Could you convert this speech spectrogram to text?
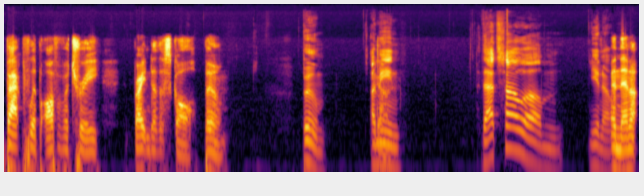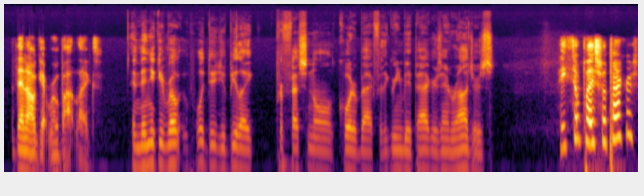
backflip off of a tree, right into the skull. Boom. boom i Done. mean that's how um you know And then I, then I'll get robot legs. And then you could, ro- well, dude, you'd be like professional quarterback for the Green Bay Packers, Aaron Rodgers. He still plays for the Packers.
